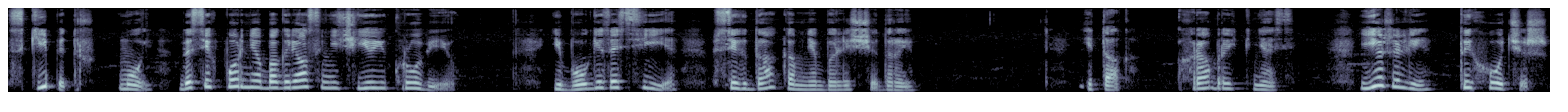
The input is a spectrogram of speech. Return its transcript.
Скипетр мой до сих пор не обогрялся ничьей кровью, и боги за сие всегда ко мне были щедры. Итак, храбрый князь, ежели ты хочешь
